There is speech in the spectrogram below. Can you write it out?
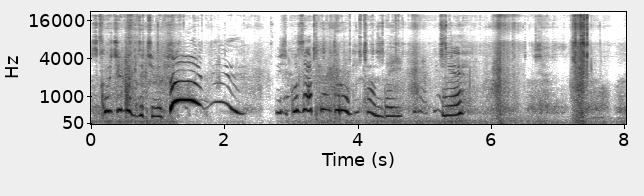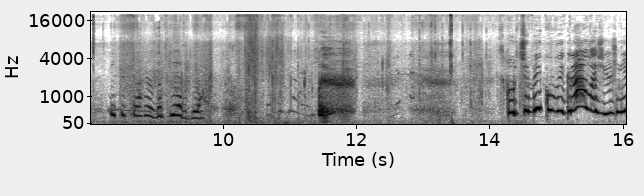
Skurczybyk do ciebie Byś zapiął drugi kandej. Nie. ty trochę zapierdla. Skurczybyku, wygrałeś, już nie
